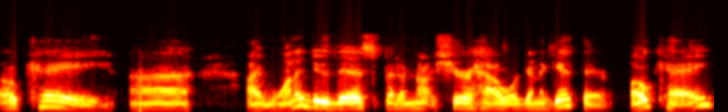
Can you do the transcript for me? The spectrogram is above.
okay, uh, I want to do this, but I'm not sure how we're going to get there. Okay.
